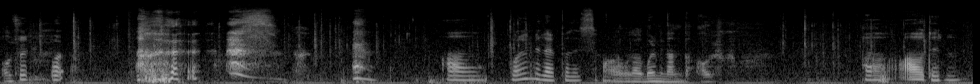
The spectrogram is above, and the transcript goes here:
어, 저, 뭘. 아, 멀미 날 뻔했어. 아우, 나 멀미 난다. 어휴. 아, 아우, 내 눈.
